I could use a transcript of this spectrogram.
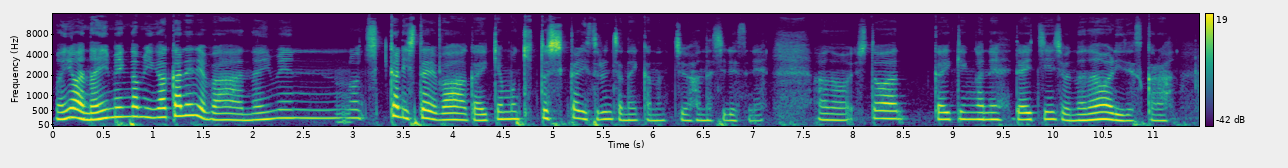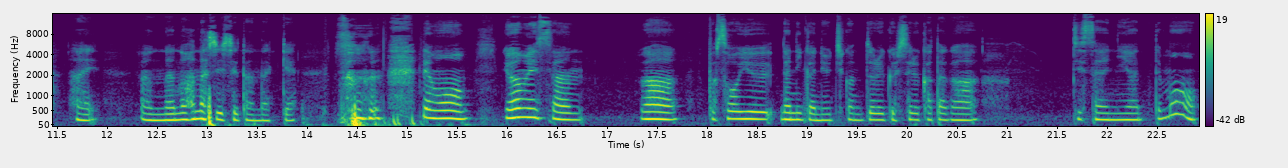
まあ、要は内面が磨かれれば、内面をしっかりしてれば、外見もきっとしっかりするんじゃないかなっていう話ですね。あの、人は外見がね、第一印象7割ですから。はい。あの、何の話してたんだっけ？でも、弱虫さんは、やっぱそういう何かに打ち込んで努力してる方が実際にやっても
